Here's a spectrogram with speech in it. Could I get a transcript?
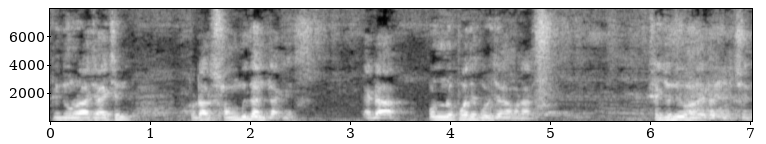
কিন্তু ওনারা চাইছেন টোটাল সংবিধানটাকে একটা অন্য পদে পরিচালনা করার। সেই জন্যই ওনারা এটা করছেন।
